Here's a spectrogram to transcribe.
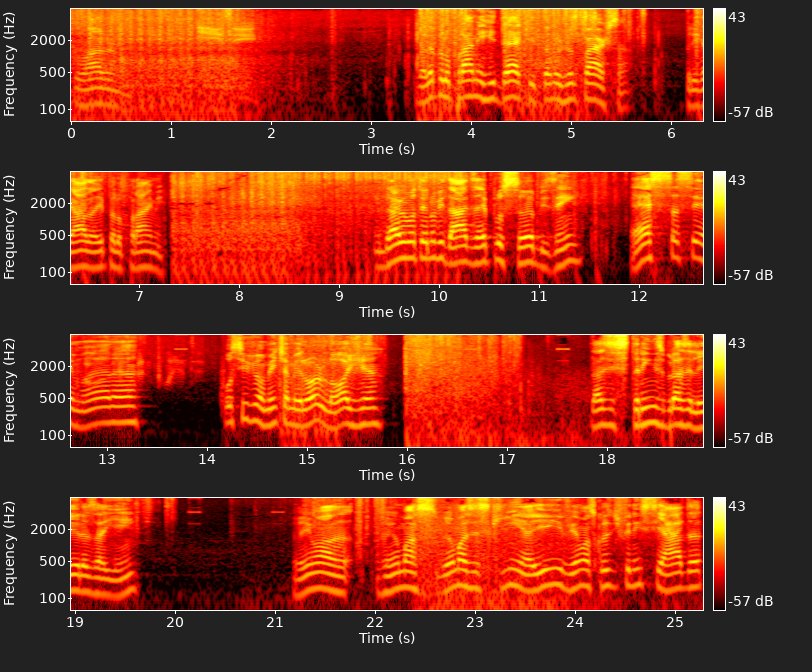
Suave, irmão. Valeu pelo Prime, Hidek. Tamo junto, parça. Obrigado aí pelo Prime. Em breve eu vou ter novidades aí pros subs, hein? Essa semana, possivelmente a melhor loja das strings brasileiras aí, hein? Vem, uma, vem, umas, vem umas skins aí, vem umas coisas diferenciadas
